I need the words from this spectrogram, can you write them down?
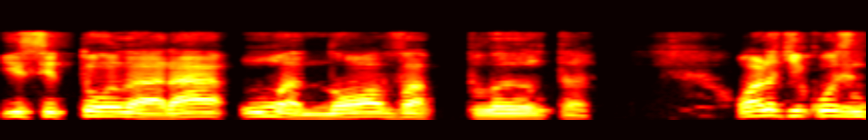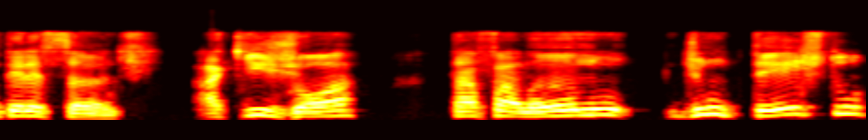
e se tornará uma nova planta. Olha que coisa interessante. Aqui Jó está falando de um texto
